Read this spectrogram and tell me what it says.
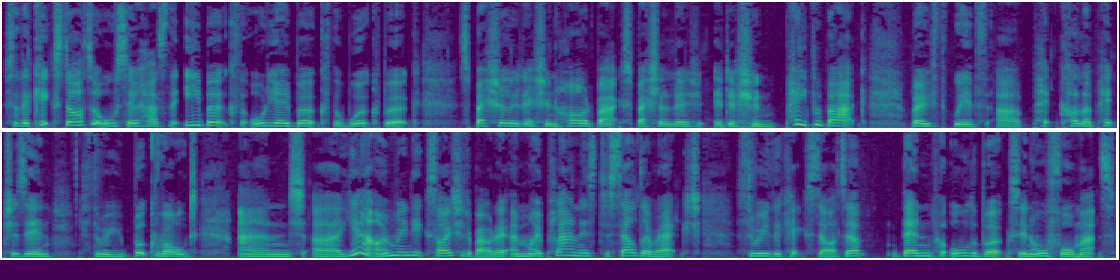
So the Kickstarter also has the ebook, the audiobook, the workbook, special edition hardback, special edition paperback, both with uh, color pictures in through BookVault. And uh, yeah, I'm really excited about it. And my plan is to sell direct through the Kickstarter then put all the books in all formats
